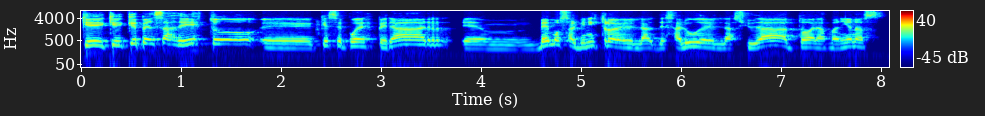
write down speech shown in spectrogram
¿qué, pensás de esto? Eh, ¿Qué se puede esperar? Em, vemos al ministro de, Salud de la ciudad todas las mañanas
